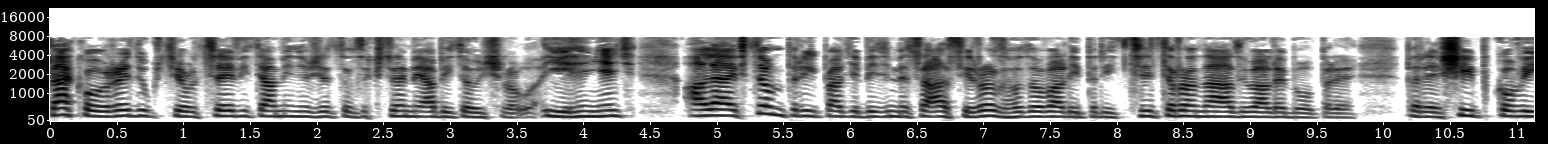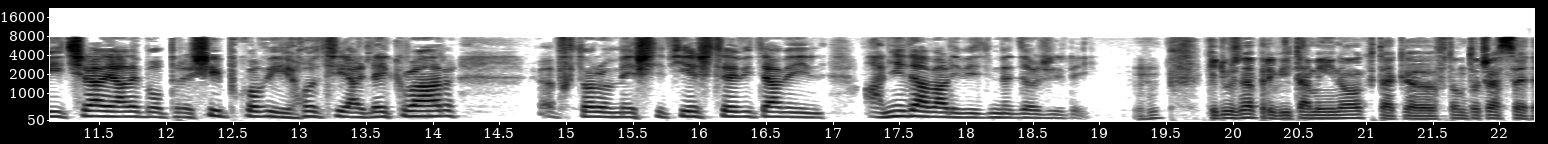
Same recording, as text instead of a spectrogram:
takou redukciou C vitamínu, že to chceme, aby to išlo i hneď. Ale aj v tom prípade by sme sa asi rozhodovali pri citronádu alebo pre, pre šípkový čaj alebo pre šípkový hoci aj lekvár, v ktorom ešte tiež C vitamín a nedávali by sme do žily. Mhm. Keď už sme pri vitamínoch, tak e, v tomto čase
